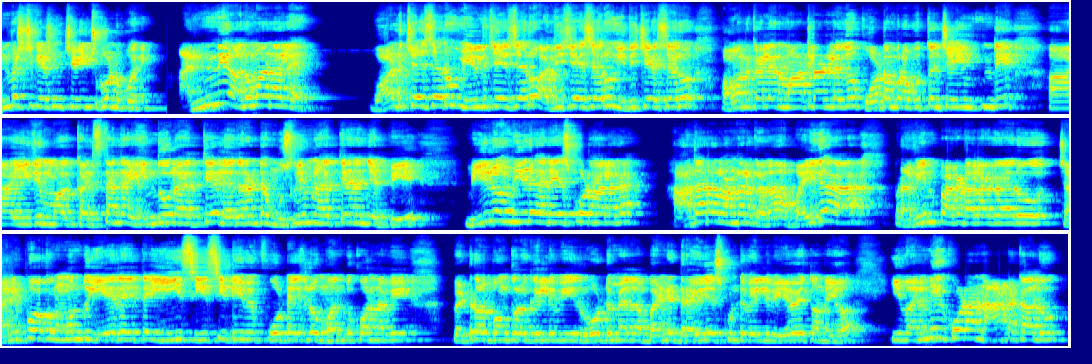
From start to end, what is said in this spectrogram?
ఇన్వెస్టిగేషన్ చేయించుకోండి పోని. అన్ని అనుమానాలే. వాళ్ళు చేశారు వీళ్ళు చేశారు అది చేశారు ఇది చేశారు. పవన్ కళ్యాణ్ మాట్లాడలేదు కూటమి ప్రభుత్వం చేయించింది. ఇది ఖచ్చితంగా హిందువుల హత్య లేదంటే ముస్లింల హత్య అని చెప్పి మీలో మీరే అనేసుకోవడం ఎలాగా? ఆధారాలు ఉండాలి కదా. పైగా ప్రవీణ్ పగడాల గారు చనిపోక ముందు ఏదైతే ఈ సీసీటీవీ ఫుటేజ్లో మందు కొన్నవి పెట్రోల్ బంకులోకి వెళ్ళివి రోడ్డు మీద బండి డ్రైవ్ చేసుకుంటూ వెళ్ళి ఏవైతే ఉన్నాయో ఇవన్నీ కూడా నాటకాలు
